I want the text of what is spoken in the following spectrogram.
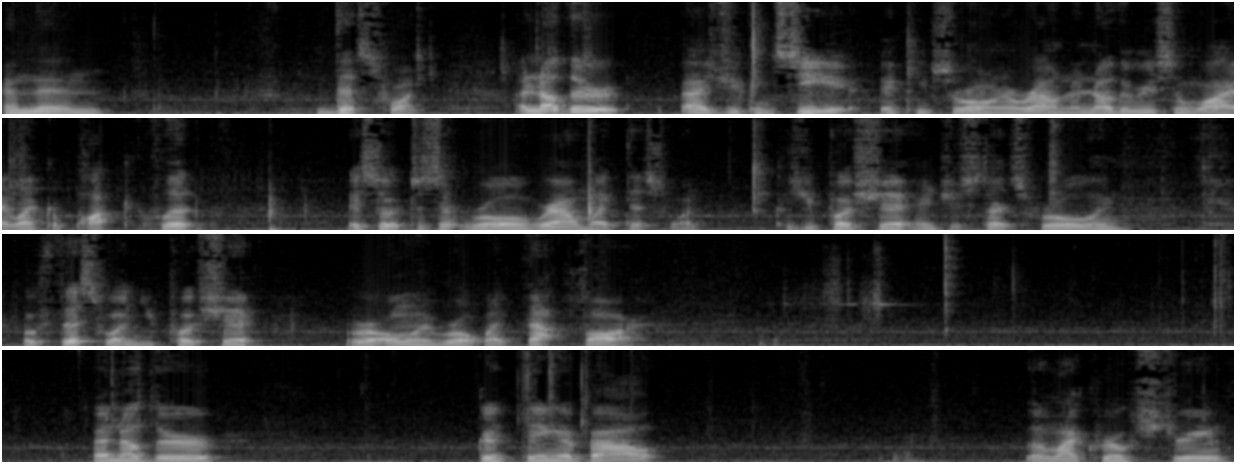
And then this one. Another, as you can see, it keeps rolling around. Another reason why I like a pocket clip is so it doesn't roll around like this one. Because you push it and it just starts rolling. With this one, you push it, or only roll like that far. Another good thing about the micro stream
